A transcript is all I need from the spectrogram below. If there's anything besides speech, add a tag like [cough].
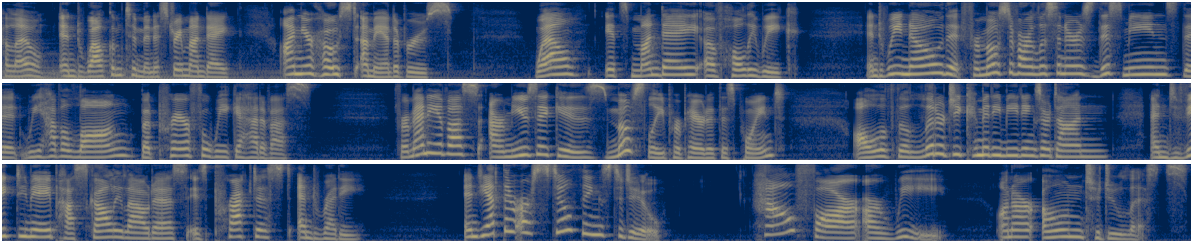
Hello, and welcome to Ministry Monday. I'm your host, Amanda Bruce. Well, it's Monday of Holy Week, and we know that for most of our listeners, this means that we have a long but prayerful week ahead of us. For many of us, our music is mostly prepared at this point. All of the liturgy committee meetings are done, and Victimae Paschali Laudes is practiced and ready. And yet there are still things to do. How far are we on our own to do lists?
